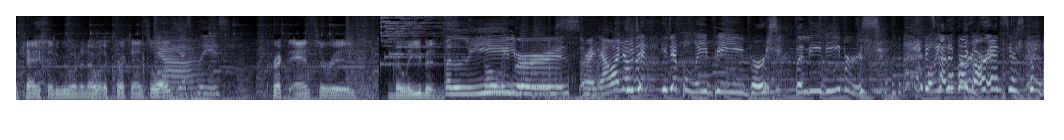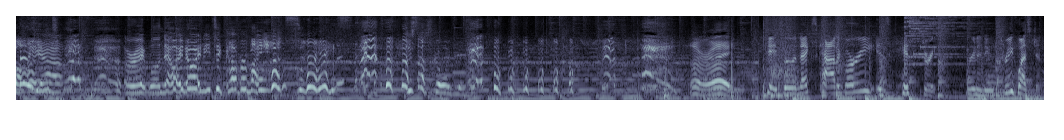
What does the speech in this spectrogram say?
Okay, so do we want to know what the correct answer was? yes, please. Correct answer is Beliebers. Believers. All right, now I know He did. He did believe beavers. Believers. it's kind of like our answers combined. Yeah. All right, well now I know I need to cover my answers. Just, just go like this. All right. Okay, so the next category is history. We're gonna do three questions.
